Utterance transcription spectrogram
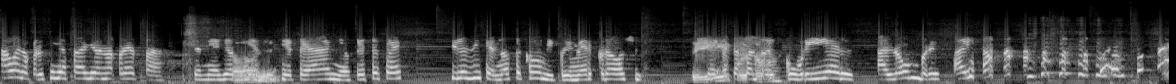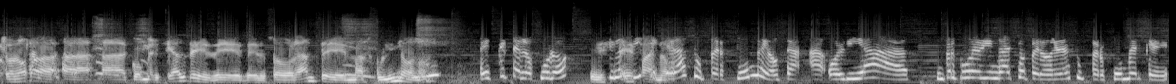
Ah, bueno, pero eso ya estaba yo en la prepa. Tenía yo 17 años. Ese fue, sí les dije, no fue como mi primer crush. Sí, hasta cuando descubrí el, al hombre. Ay. Sonó a, comercial de, de, desodorante masculino, ¿no? Es que te lo juro, sí les dije que era su perfume, o sea, olía un perfume bien gacho, pero era su perfume que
